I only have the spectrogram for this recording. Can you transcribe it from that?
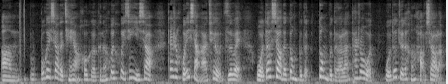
嗯，不不会笑得前仰后合，可能会会心一笑，但是回想啊，却有滋味。我倒笑得动不得，动不得了。他说我我都觉得很好笑了。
